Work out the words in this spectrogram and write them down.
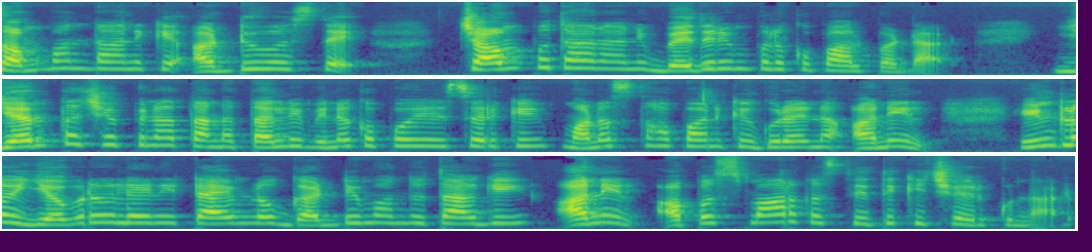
సంబంధానికి అడ్డు వస్తే చంపుతానని బెదిరింపులకు పాల్పడ్డాడు. ఎంత చెప్పినా తన తల్లి వినకపోయేసరికి మనస్తాపానికి గురైన అనిల్ ఇంట్లో ఎవరూ లేని టైంలో గడ్డి మందు తాగి అనిల్ అపస్మారక స్థితికి చేరుకున్నాడు.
